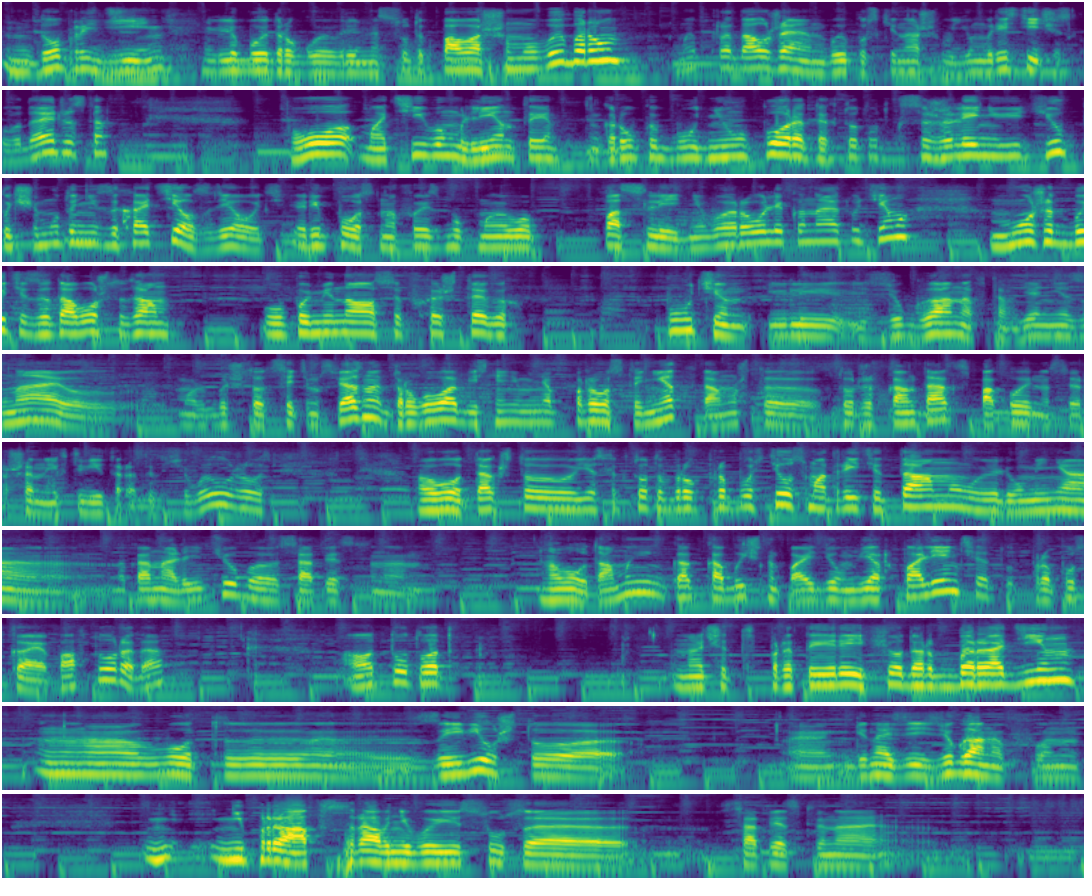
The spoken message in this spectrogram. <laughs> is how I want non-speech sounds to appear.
Добрый день, любое другое время суток по вашему выбору. Мы продолжаем выпуски нашего юмористического дайджеста по мотивам ленты группы «Будни упоротых». То тут, к сожалению, YouTube почему-то не захотел сделать репост на Facebook моего последнего ролика на эту тему. Может быть из-за того, что там упоминался в хэштегах Путин или Зюганов, там, я не знаю, может быть что-то с этим связано. Другого объяснения у меня просто нет, потому что тот же ВКонтакт спокойно совершенно и в Твиттер это все выложилось. Вот, так что, если кто-то вдруг пропустил, смотрите там или у меня на канале YouTube, соответственно. Вот, а мы, как обычно, пойдем вверх по ленте, тут пропуская повторы, да. А вот тут вот, значит, протеерей Федор Бородин, вот, э, заявил, что э, Геннадий Зюганов, он не прав, сравнивая Иисуса, соответственно,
